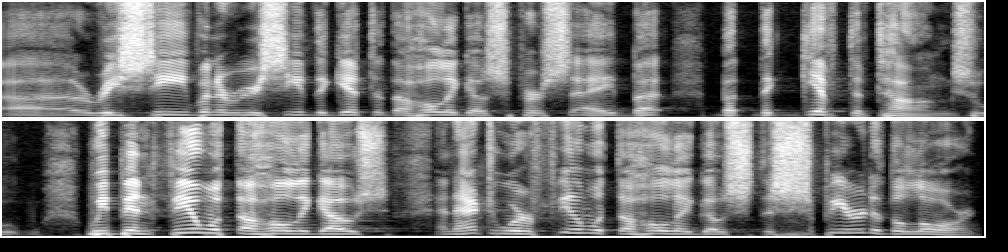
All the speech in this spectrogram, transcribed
uh, receive when you receive the gift of the Holy Ghost per se, but but the gift of tongues. We've been filled with the Holy Ghost, and after we're filled with the Holy Ghost, the Spirit of the Lord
